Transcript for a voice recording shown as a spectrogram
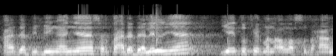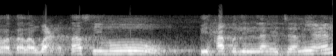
Ada bimbingannya serta ada dalilnya yaitu firman Allah Subhanahu wa taala wa'tasimu bihablillahi jami'an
